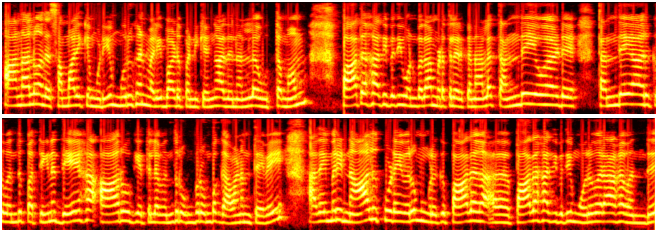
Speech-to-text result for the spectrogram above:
ஆனாலும் அதை சமாளிக்க முடியும். முருகன் வழிபாடு பண்ணிக்கோங்க. அது நல்ல உத்தமம். பாதகாதிபதி ஒன்பதாம் இடத்துல இருக்கனால தந்தையோட தந்தையாருக்கு வந்து பார்த்திங்கன்னா தேக ஆரோக்கியத்தில் வந்து ரொம்ப ரொம்ப கவனம் தேவை. அதே மாதிரி நாலு கூடைவரும் உங்களுக்கு பாதக பாதகாதிபதியும் ஒருவராக வந்து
